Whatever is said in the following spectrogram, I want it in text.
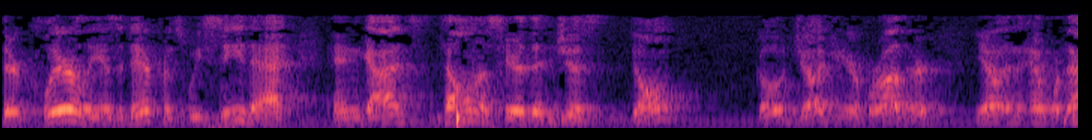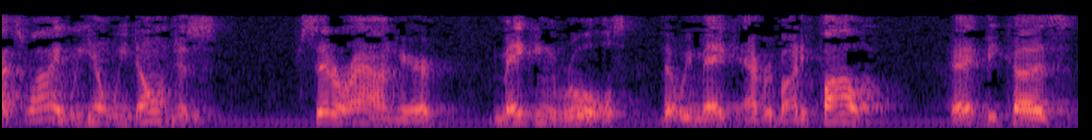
there clearly is a difference. We see that, and God's telling us here that just don't go judging your brother. You know, and, and that's why we, you know, we don't just sit around here making rules that we make everybody follow. Okay? Because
